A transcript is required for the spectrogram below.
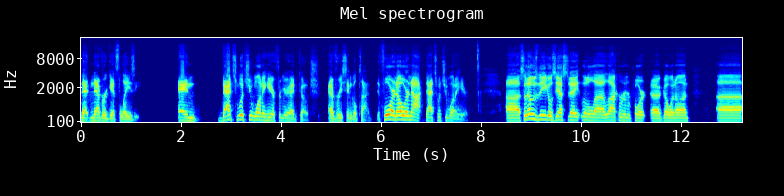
that never gets lazy, and that's what you want to hear from your head coach every single time. Four and zero or not, that's what you want to hear. Uh, so that was the Eagles yesterday. Little uh, locker room report uh, going on. Uh,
